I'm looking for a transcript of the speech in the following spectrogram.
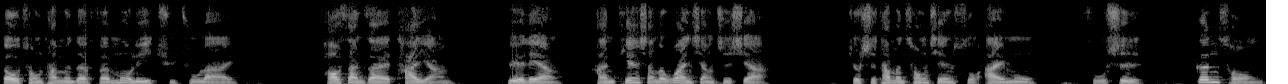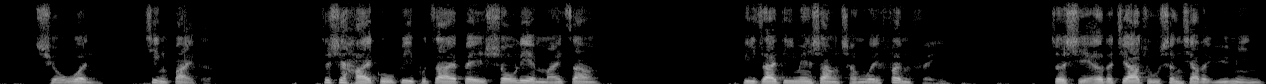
都从他们的坟墓里取出来。抛散在太阳、月亮和天上的万象之下，就是他们从前所爱慕、服侍、跟从、求问、敬拜的。这些骸骨必不再被收敛埋葬，必在地面上成为粪肥。这邪恶的家族剩下的渔民，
